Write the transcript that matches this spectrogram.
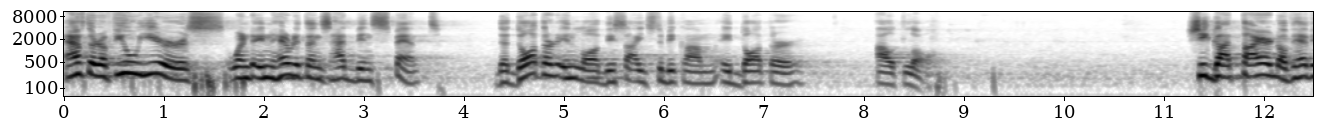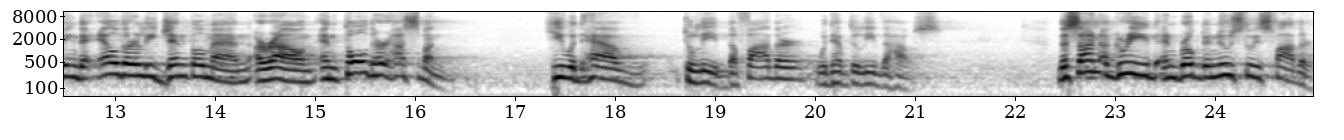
After a few years, when the inheritance had been spent, the daughter in law decides to become a daughter outlaw. She got tired of having the elderly gentleman around and told her husband he would have to leave. The father would have to leave the house. The son agreed and broke the news to his father.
